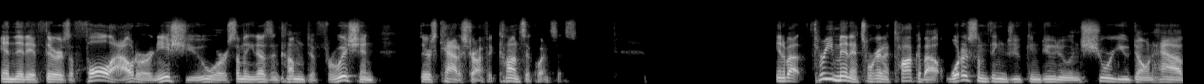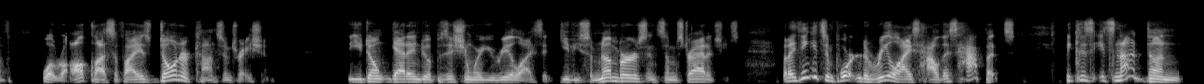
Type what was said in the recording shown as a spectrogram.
And that if there's a fallout or an issue or something doesn't come to fruition, there's catastrophic consequences. In about three minutes, we're going to talk about what are some things you can do to ensure you don't have what I'll classify as donor concentration you don't get into a position where you realize it, give you some numbers and some strategies. But I think it's important to realize how this happens because it's not done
